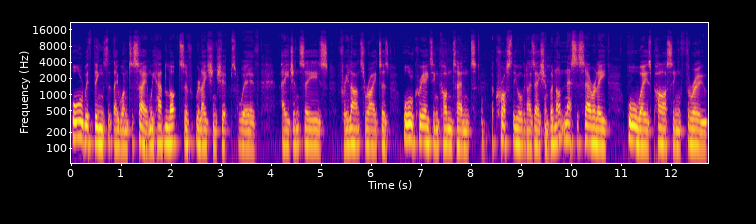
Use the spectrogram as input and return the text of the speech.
all with things that they want to say. And we had lots of relationships with agencies, freelance writers, all creating content across the organisation, but not necessarily always passing through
